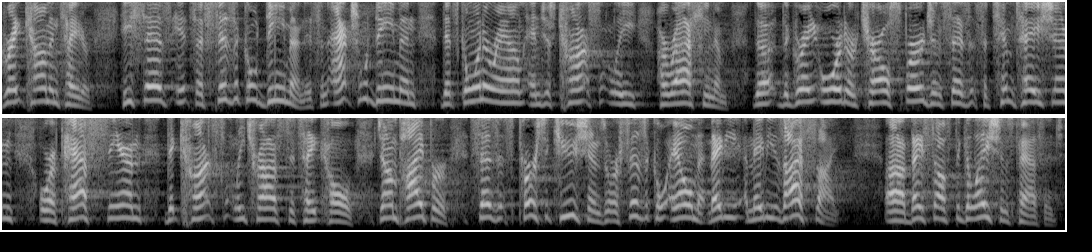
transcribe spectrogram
great commentator. He says it's a physical demon. It's an actual demon that's going around and just constantly harassing them. The, the great orator Charles Spurgeon says it's a temptation or a past sin that constantly tries to take hold. John Piper says it's persecutions or a physical ailment, maybe, maybe his eyesight. Uh, based off the Galatians passage.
